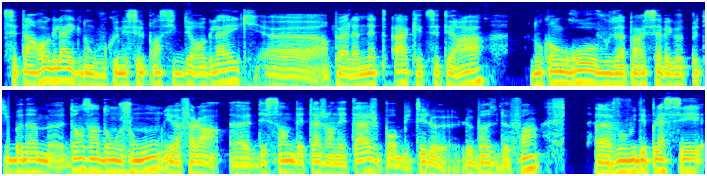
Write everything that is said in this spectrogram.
C'est un roguelike, donc vous connaissez le principe des roguelikes, un peu à la NetHack, etc. Donc en gros, vous apparaissez avec votre petit bonhomme euh, dans un donjon. Il va falloir euh, descendre d'étage en étage pour buter le, boss de fin. Euh, vous vous déplacez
